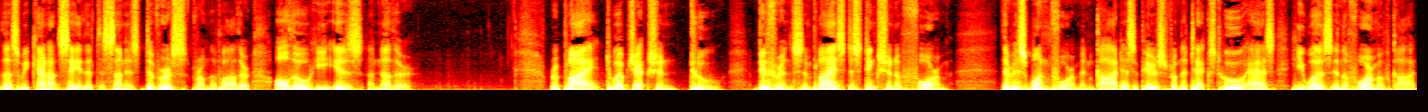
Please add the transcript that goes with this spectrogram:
Thus we cannot say that the Son is diverse from the Father, although He is another. Reply Obj. 2: Difference implies distinction of form. There is one form in God, as appears from the text, "Who, as He was in the form of God."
